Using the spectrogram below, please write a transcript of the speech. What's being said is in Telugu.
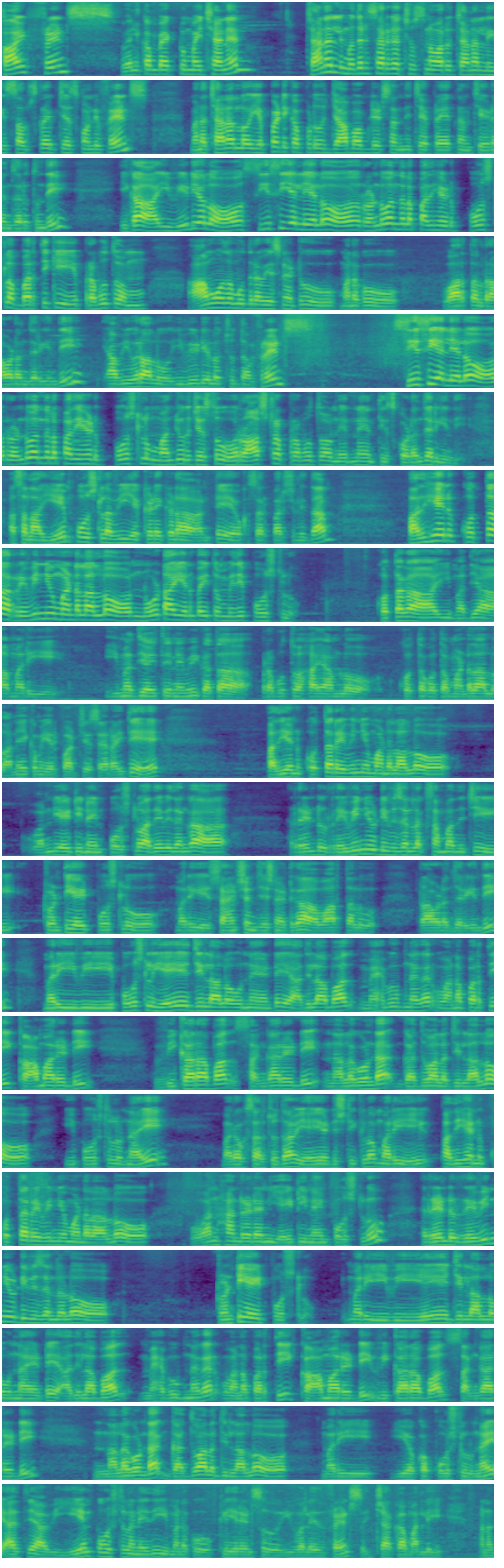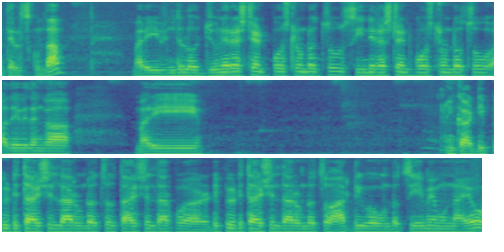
Hi friends welcome back to my channel ఛానల్ని మొదటిసారిగా చూసిన వారు ఛానల్ని సబ్స్క్రైబ్ చేసుకోండి ఫ్రెండ్స్ మన ఛానల్లో ఎప్పటికప్పుడు జాబ్ అప్డేట్స్ అందించే ప్రయత్నం చేయడం జరుగుతుంది. ఇక ఈ వీడియోలో సీసీఎల్ఏలో రెండు వందల పదిహేడు పోస్టుల భర్తీకి ప్రభుత్వం ఆమోదముద్ర వేసినట్టు మనకు వార్తలు రావడం జరిగింది. ఆ వివరాలు ఈ వీడియోలో చూద్దాం ఫ్రెండ్స్ సీసీఎల్ఏలో రెండు వందల పదిహేడు పోస్టులు మంజూరు చేస్తూ రాష్ట్ర ప్రభుత్వం నిర్ణయం తీసుకోవడం జరిగింది. అసలు ఆ ఏం పోస్టులు అవి? ఎక్కడెక్కడ? అంటే ఒకసారి పరిశీలిద్దాం. పదిహేను కొత్త రెవెన్యూ మండలాల్లో నూట ఎనభై తొమ్మిది పోస్టులు. కొత్తగా ఈ మధ్య మరి ఈ మధ్య అయితేనేమి గత ప్రభుత్వ హయాంలో కొత్త కొత్త మండలాలు అనేకం ఏర్పాటు చేశారు. అయితే పదిహేను కొత్త రెవెన్యూ మండలాల్లో వన్ ఎయిటీ నైన్ పోస్టులు. అదేవిధంగా రెండు రెవెన్యూ డివిజన్లకు సంబంధించి ట్వంటీ ఎయిట్ పోస్టులు మరి శాంక్షన్ చేసినట్టుగా వార్తలు రావడం జరిగింది. మరి ఇవి ఈ పోస్టులు ఏ ఏ జిల్లాలో ఉన్నాయంటే ఆదిలాబాద్ మహబూబ్ నగర్ వనపర్తి కామారెడ్డి వికారాబాద్ సంగారెడ్డి నల్గొండ గద్వాల జిల్లాల్లో ఈ పోస్టులు ఉన్నాయి. మరొకసారి చూద్దాం ఏ ఏ డిస్టిక్లో. మరి పదిహేను కొత్త రెవెన్యూ మండలాల్లో one hundred and eighty nine పోస్టులు రెండు రెవెన్యూ డివిజన్లలో ట్వంటీ ఎయిట్ పోస్టులు. మరి ఇవి ఏ ఏ జిల్లాల్లో ఉన్నాయంటే ఆదిలాబాద్ మహబూబ్ నగర్ వనపర్తి కామారెడ్డి వికారాబాద్ సంగారెడ్డి నల్గొండ గద్వాల జిల్లాల్లో మరి ఈ యొక్క పోస్టులు ఉన్నాయి. అయితే అవి ఏం పోస్టులు అనేది మనకు క్లియరెన్స్ ఇవ్వలేదు ఫ్రెండ్స్. ఇచ్చాక మళ్ళీ మనం తెలుసుకుందాం. మరి ఇందులో జూనియర్ అసిస్టెంట్ పోస్టులు ఉండొచ్చు సీనియర్ అసిస్టెంట్ పోస్టులు ఉండొచ్చు. అదేవిధంగా మరి ఇంకా డిప్యూటీ తహసీల్దార్ ఉండొచ్చు తహసీల్దార్ డిప్యూటీ తహసీల్దార్ ఉండొచ్చు ఆర్డీఓ ఉండొచ్చు ఏమేమి ఉన్నాయో.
